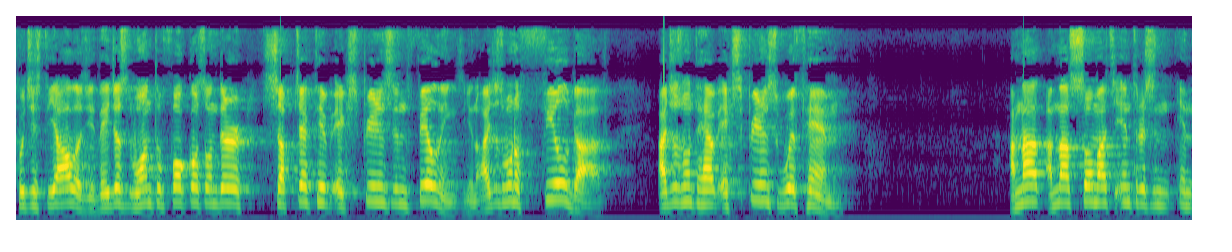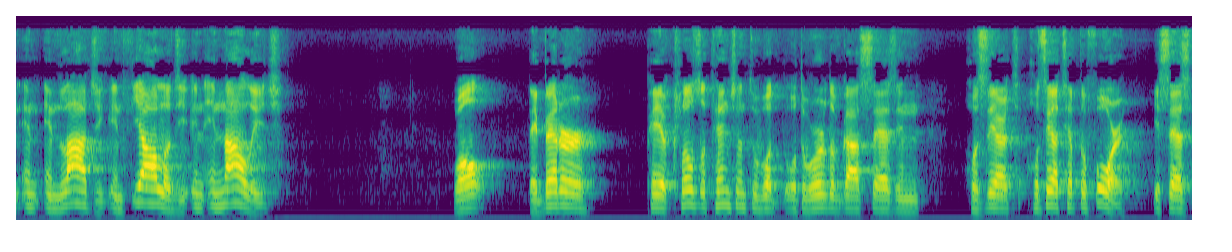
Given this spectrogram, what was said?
which is theology. They just want to focus on their subjective experience and feelings. You know, I just want to feel God. I just want to have experience with Him. I'm not, I'm not so much interested in, in, in logic, in theology, in, in knowledge. Well, they better pay a close attention to what, what the Word of God says in Hosea, Hosea chapter 4. It says,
